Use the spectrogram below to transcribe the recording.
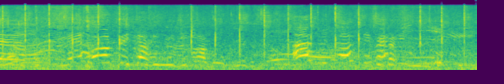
Oh pétard, il nous dit bravo. Ah putain, c'est pas, fini.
